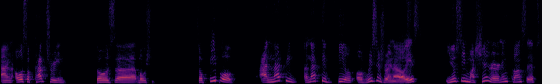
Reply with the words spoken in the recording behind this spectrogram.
and also capturing those uh, motions. So people, an active, an active field of research right now is using machine learning concepts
